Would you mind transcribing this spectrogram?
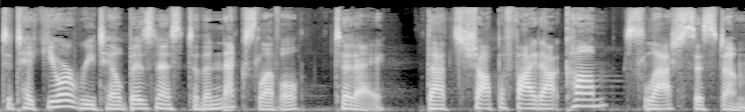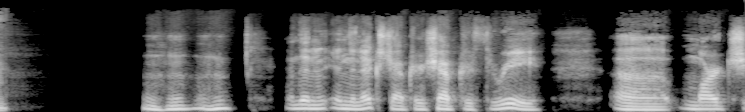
to take your retail business to the next level today. That's shopify.com/system. Mm-hmm, mm-hmm. And then in the next chapter, chapter three, uh, March,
